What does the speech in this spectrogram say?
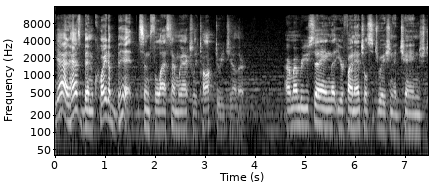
Yeah, it has been quite a bit since the last time we actually talked to each other. I remember you saying that your financial situation had changed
